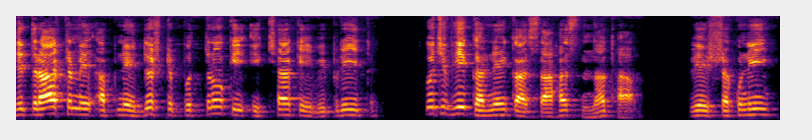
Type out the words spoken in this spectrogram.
धृतराष्ट्र में अपने दुष्ट पुत्रों की इच्छा के विपरीत कुछ भी करने का साहस न था। वे शकुनी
